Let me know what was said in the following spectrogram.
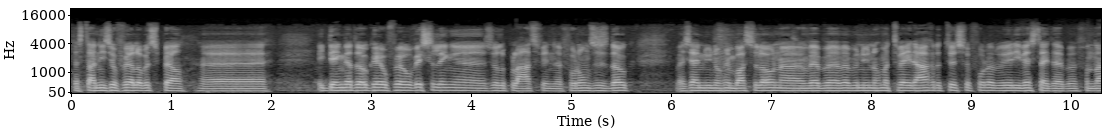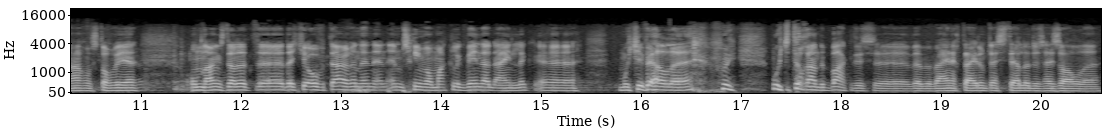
Daar staat niet zoveel op het spel. Ik denk dat er ook heel veel wisselingen zullen plaatsvinden. Voor ons is het ook... Wij zijn nu nog in Barcelona. We hebben, we hebben nu nog maar twee dagen ertussen voordat we weer die wedstrijd hebben. Vandaag was toch weer... Ondanks dat, het, uh, dat je overtuigend en, en, en, misschien wel makkelijk wint uiteindelijk... Uh, moet je wel moet je toch aan de bak. Dus we hebben weinig tijd om te herstellen. Dus hij zal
